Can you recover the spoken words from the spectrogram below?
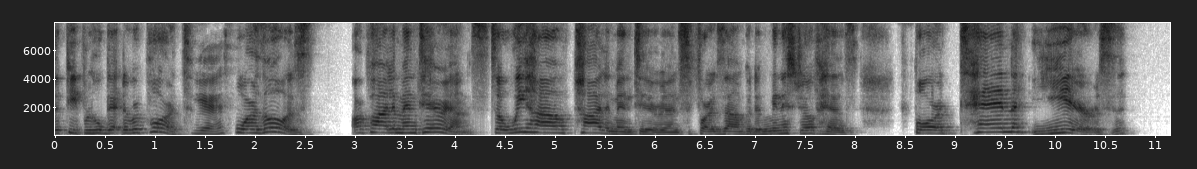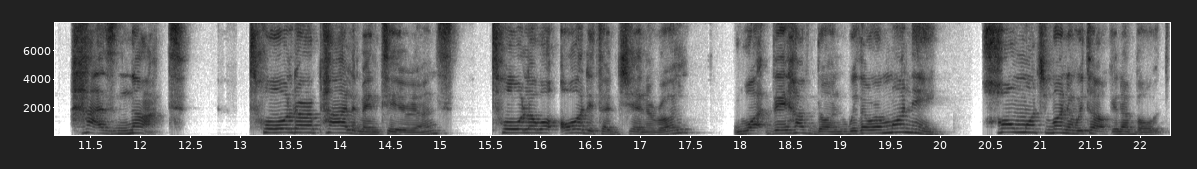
the people who get the report. Yes. Who are those? Are parliamentarians. So we have parliamentarians, for example, the Ministry of Health, for 10 years has not told our parliamentarians, told our Auditor General what they have done with our money. How much money we're talking about?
